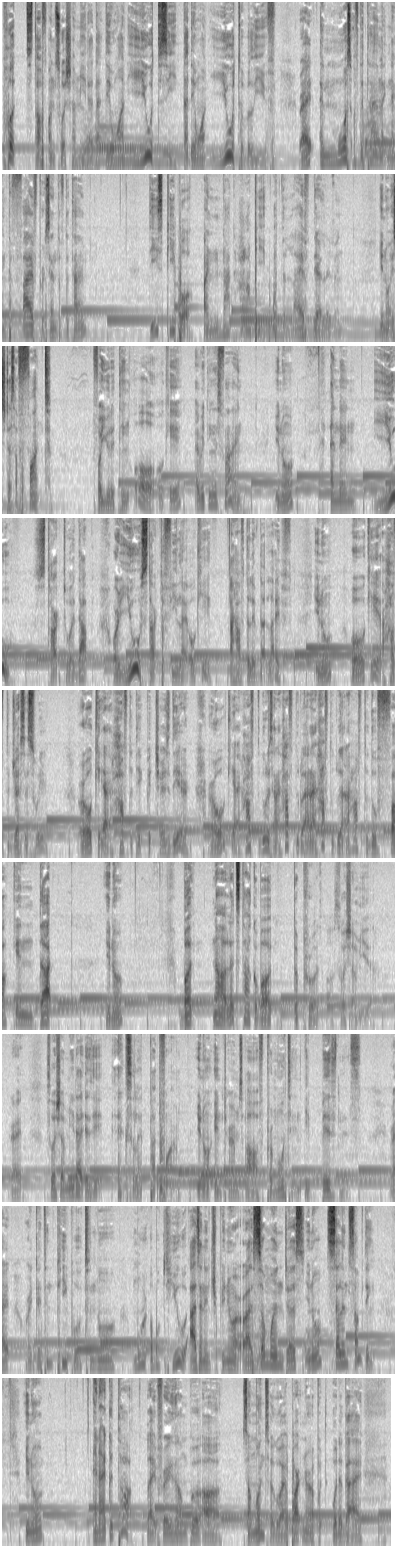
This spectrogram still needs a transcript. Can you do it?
put stuff on social media that they want you to see, that they want you to believe, right? And most of the time, like 95% of the time, these people are not happy with the life they're living. You know, it's just a font for you to think, oh, okay, everything is fine, you know? And then you start to adapt, or you start to feel like, okay, I have to live that life. You know? Or okay, I have to dress this way. Or okay, I have to take pictures there. Or okay, I have to do this and I have to do that and I have to do that and I have to do fucking that. You know? But now let's talk about the pros of social media. Right? Social media is an excellent platform, you know, in terms of promoting a business, right? Or getting people to know more about you as an entrepreneur or as someone just, you know, selling something, you know. And I could talk. Like, for example, uh, some months ago, I partnered up with, with a guy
